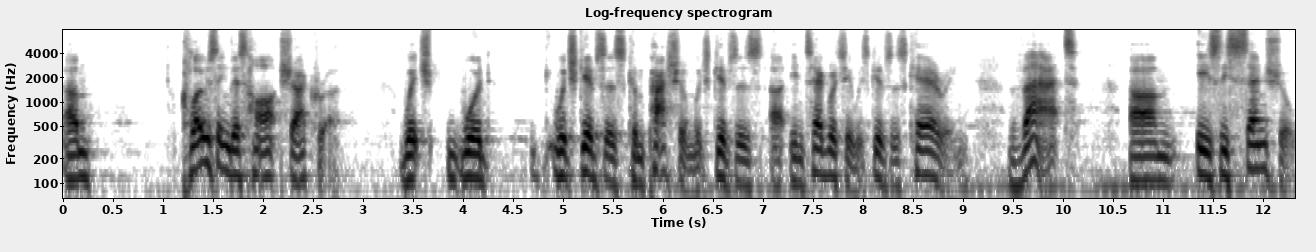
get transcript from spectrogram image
Um, closing this heart chakra, which would which gives us compassion, which gives us uh, integrity, which gives us caring, that um, is essential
